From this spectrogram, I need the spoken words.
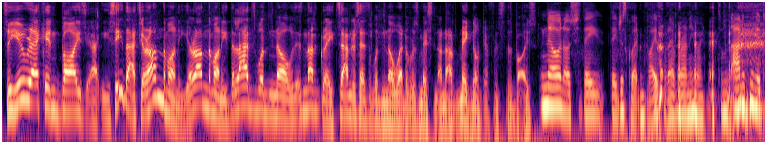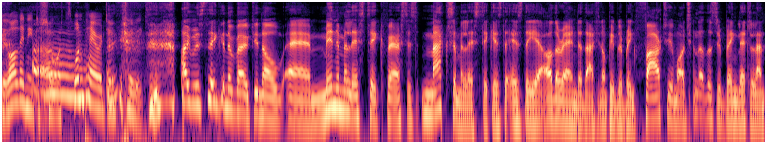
So you reckon, boys, you see that? You're on the money. You're on the money. The lads wouldn't know. Isn't that great? Sandra says they wouldn't know whether it was missing or not. Make no difference to the boys. No, no, they they just go out and buy whatever anyway. Anything to do. All they need is shorts. One pair would do for two weeks. I was thinking about you know um, minimalistic versus maximalistic is the is the uh, other end of that. You know, people who bring far too much and others who bring little. And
